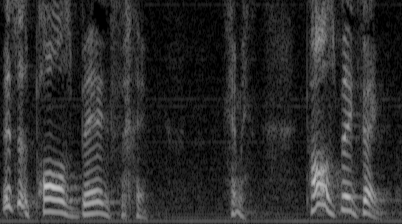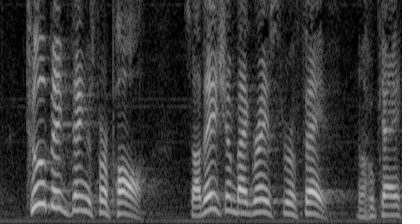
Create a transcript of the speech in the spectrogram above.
This is Paul's big thing. I mean, Paul's big thing. Two big things for Paul salvation by grace through faith. Okay?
